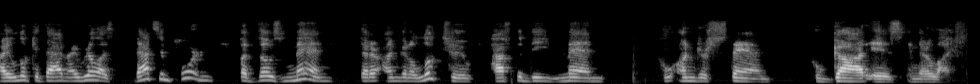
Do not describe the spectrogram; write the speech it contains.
I look at that and I realize that's important, but those men that are, I'm going to look to have to be men who understand who God is in their life.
